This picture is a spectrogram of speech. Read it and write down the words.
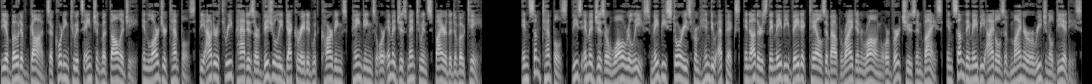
the abode of gods according to its ancient mythology. In larger temples, the outer three padas are visually decorated with carvings, paintings or images meant to inspire the devotee. In some temples, these images or wall reliefs may be stories from Hindu epics, in others they may be Vedic tales about right and wrong or virtues and vice, in some they may be idols of minor or regional deities.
